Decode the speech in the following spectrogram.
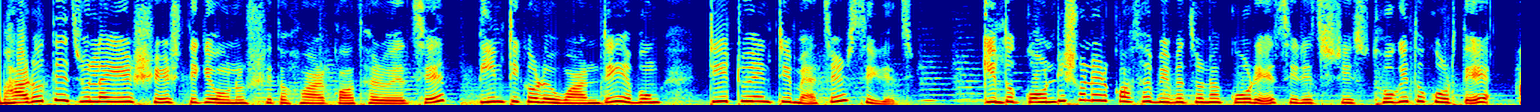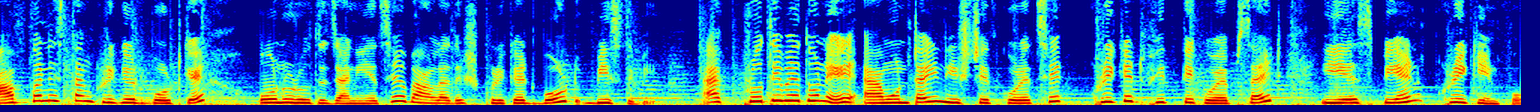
ভারতে জুলাইয়ের শেষ দিকে অনুষ্ঠিত হওয়ার কথা রয়েছে তিনটি করে ওয়ানডে এবং টি টোয়েন্টি ম্যাচের সিরিজ। কিন্তু কন্ডিশনের কথা বিবেচনা করে সিরিজটি স্থগিত করতে আফগানিস্তান ক্রিকেট বোর্ডকে অনুরোধ জানিয়েছে বাংলাদেশ ক্রিকেট বোর্ড বিসিবি। এক প্রতিবেদনে এমনটাই নিশ্চিত করেছে ক্রিকেট ভিত্তিক ওয়েবসাইট ইএসপিএন ক্রিক ইনফো।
